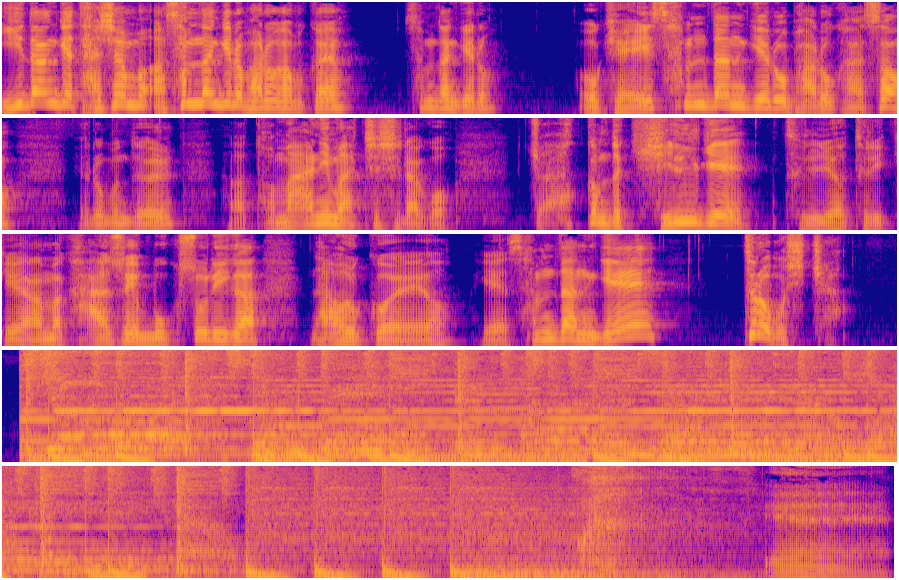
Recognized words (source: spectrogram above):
2단계 다시 한번 아 3단계로 바로 가볼까요? 3단계로? 오케이. 3단계로 바로 가서 여러분들 아, 더 많이 맞히시라고 조금 더 길게 들려드릴게요. 아마 가수의 목소리가 나올 거예요. 예, 3단계 들어보시죠. 예.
